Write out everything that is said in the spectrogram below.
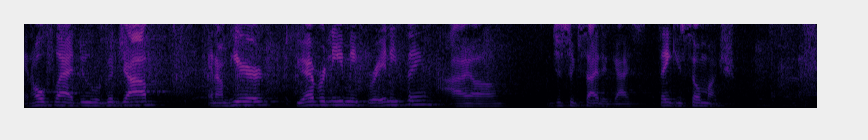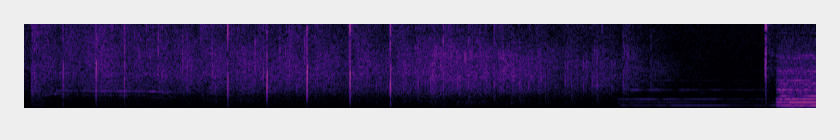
and hopefully I do a good job. And I'm here. If you ever need me for anything, I, uh, I'm just excited, guys. Thank you so much. Today,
